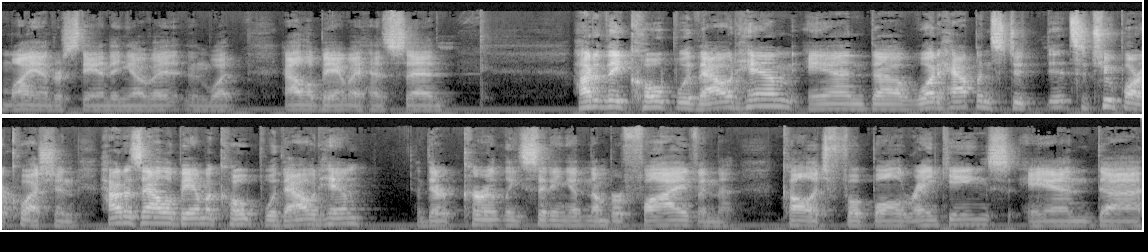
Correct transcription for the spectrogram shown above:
my understanding of it, and what Alabama has said. How do they cope without him? And uh, what happens to. It's a two part question. How does Alabama cope without him? They're currently sitting at number five in the college football rankings. And uh,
